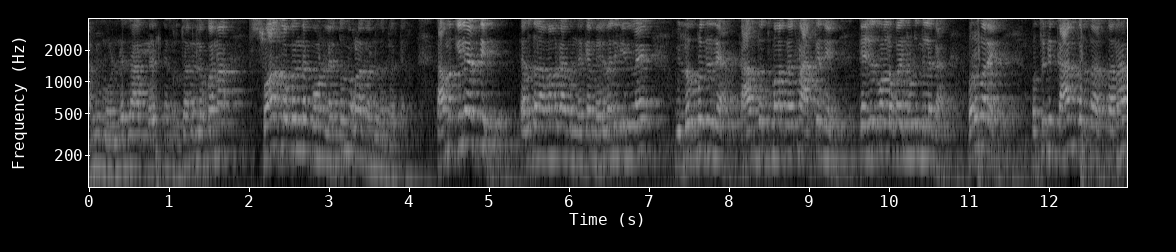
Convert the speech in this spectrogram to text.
आम्ही मोडण्याचा हा प्रयत्न करतो आणि लोकांना श्वास लोकांचा कोण आहे तो मोकळा करण्याचा प्रयत्न करतो. कामं केली असतील त्याबद्दल आम्हाला काय म्हणणं काय मेहरबानी केली नाही? मी लोकप्रतिनिधी आहे. काम तर तुम्हाला करणं हक्कच आहे त्याशिवाय तुम्हाला लोकांनी निवडून दिलं का? बरोबर आहे. पण तुम्ही काम करत असताना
